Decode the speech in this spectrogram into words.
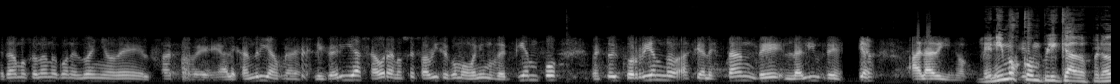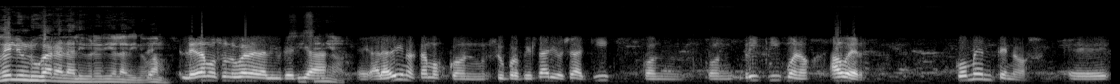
Estábamos hablando con el dueño del Faro de Alejandría, una de las librerías. Ahora no sé, Fabricio, cómo venimos de tiempo. Me estoy corriendo hacia el stand de la librería Aladino. Venimos ¿Sí? complicados, pero dele un lugar a la librería Aladino, le, vamos. Le damos un lugar a la librería sí, eh, Aladino. Estamos con su propietario ya aquí, con, con Ricky. Bueno, a ver, coméntenos. Eh,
